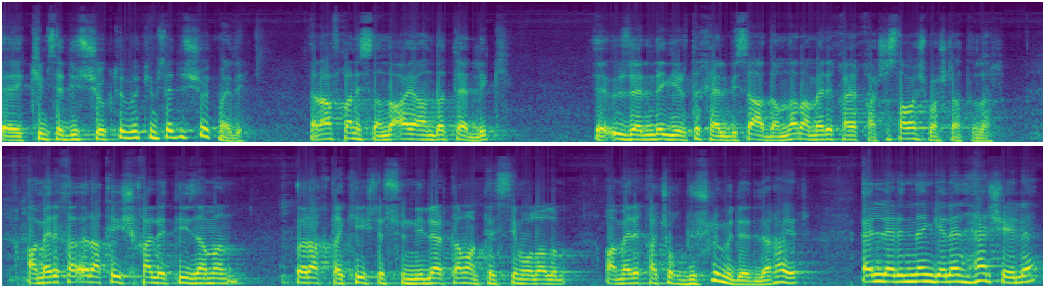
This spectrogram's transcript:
e, kimse diz çöktü mü? Kimse diz çökmedi. Yani Afganistan'da ayağında terlik, e, üzerinde yırtık elbise adamlar Amerika'ya karşı savaş başlattılar. Amerika Irak'ı işgal ettiği zaman Irak'taki işte Sünniler tamam teslim olalım. Amerika çok güçlü mü dediler? Hayır. Ellerinden gelen her şeyle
